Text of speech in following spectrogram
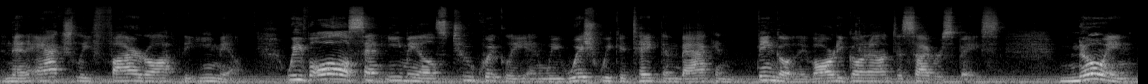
and then actually fired off the email. We've all sent emails too quickly and we wish we could take them back and bingo, they've already gone out into cyberspace. Knowing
